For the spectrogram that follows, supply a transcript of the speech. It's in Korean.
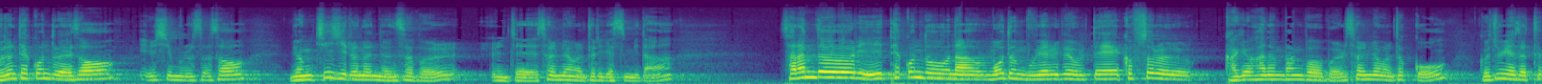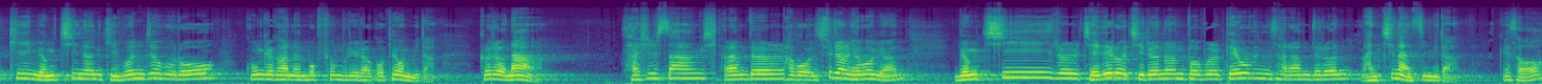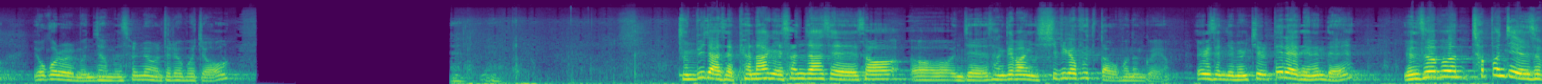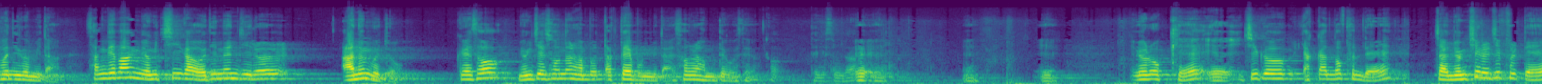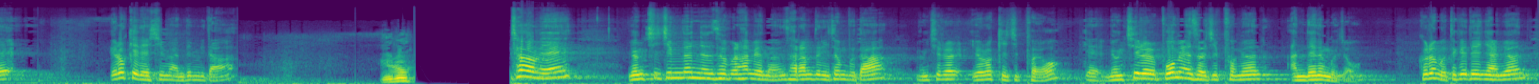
고전 태권도에서 일심을 써서 명치 지르는 연습을 이제 설명을 드리겠습니다. 사람들이 태권도나 모든 무예를 배울 때 급소를 가격하는 방법을 설명을 듣고 그 중에서 특히 명치는 기본적으로 공격하는 목표물이라고 배웁니다. 그러나 사실상 사람들하고 수련을 해보면 명치를 제대로 지르는 법을 배운 사람들은 많지는 않습니다. 그래서 요거를 먼저 한번 설명을 드려보죠. 준비 자세, 편하게 선 자세에서 어 이제 상대방이 시비가 붙었다고 보는 거예요. 여기서 이제 명치를 때려야 되는데 연습은 첫 번째 연습은 이겁니다. 상대방 명치가 어디 있는지를 아는 거죠. 그래서 명치에 손을 한번 딱 대봅니다. 손을 한번 대보세요. 어, 되겠습니다. 예, 예, 예, 예. 요렇게, 예, 지금 약간 높은데, 자, 명치를 짚을 때, 이렇게 되시면 안 됩니다. 처음에 명치 짚는 연습을 하면은 사람들이 전부 다 명치를 이렇게 짚어요. 예, 명치를 보면서 짚으면 안 되는 거죠. 그럼 어떻게 되냐면,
